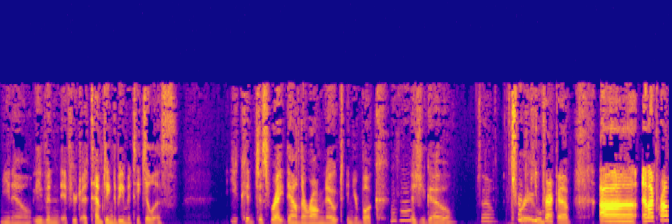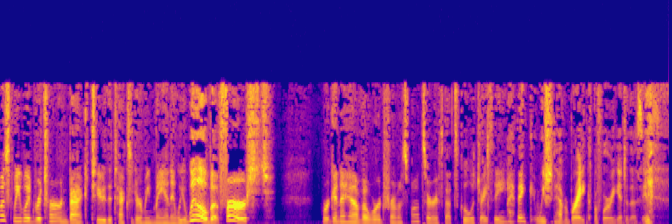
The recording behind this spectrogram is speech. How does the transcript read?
you know, even if you're attempting to be meticulous, you could just write down the wrong note in your book as you go. So hard to keep track of. Uh, and I promised we would return back to the taxidermied man, and we will. But first, we're gonna have a word from a sponsor, if that's cool with Tracy. I think we should have a break before we get to this. Yeah.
